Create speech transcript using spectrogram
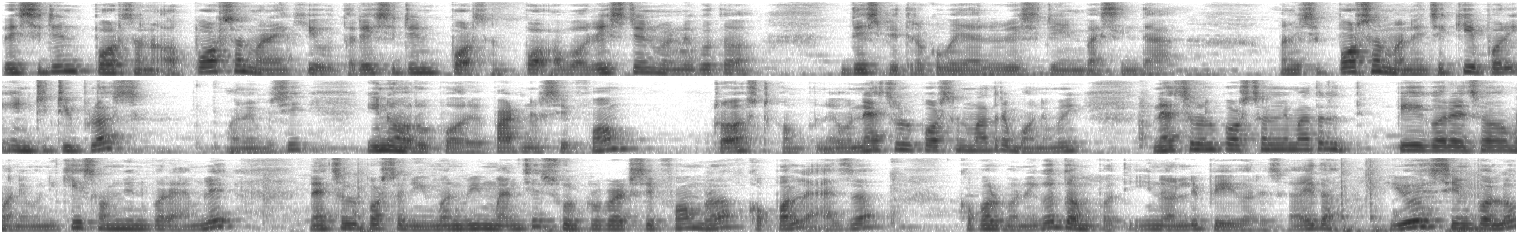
रेसिडेन्ट पर्सन अब पर्सन भनेको के हो त? रेसिडेन्ट पर्सन प अब रेसिडेन्ट भनेको त देशभित्रको भइहाल्यो रेसिडेन्ट बासिन्दा। भनेपछि पर्सन भने चाहिँ के पऱ्यो? इन्टिटी प्लस भनेपछि यिनीहरू पऱ्यो पार्टनरसिप फर्म ट्रस्ट कम्पनी अब नेचुरल पर्सन मात्रै भन्यो भने नेचुरल पर्सनले मात्र पे गरेछ भन्यो भने के सम्झिनु पऱ्यो हामीले? नेचुरल पर्सन ह्युमन बिङ मान्छे सोल प्रोप्राइटरसिप फर्म र कपाल एज अ कपाल भनेको दम्पति यिनीहरूले पे गरेछ है त? यो सिम्पल हो।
